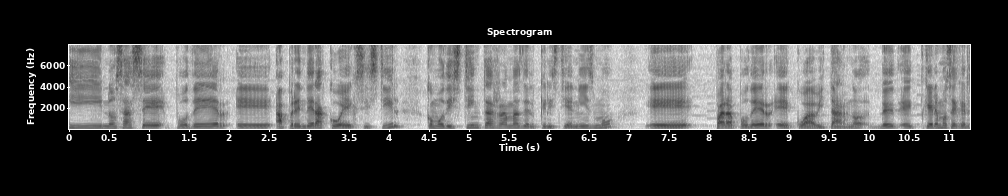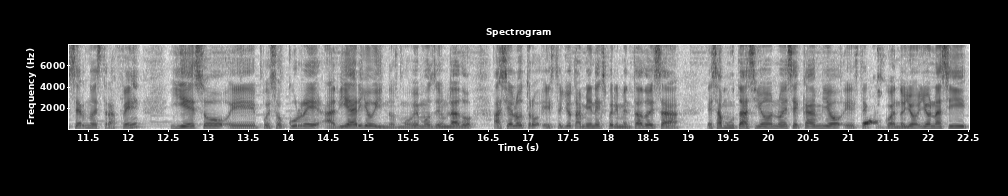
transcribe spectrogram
y nos hace poder eh, aprender a coexistir como distintas ramas del cristianismo eh, para poder eh, cohabitar, ¿no? Eh, queremos ejercer nuestra fe y eso pues ocurre a diario y nos movemos de un lado hacia el otro. Este, yo también he experimentado esa, esa mutación o ese cambio. Este, cuando yo, yo nací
